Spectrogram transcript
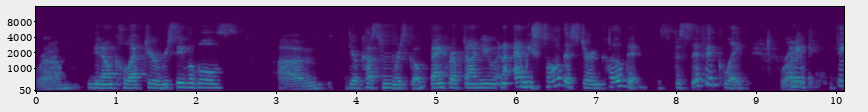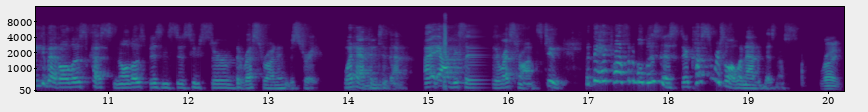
Right. Um, you don't collect your receivables. Um, your customers go bankrupt on you. And, and we saw this during COVID specifically. right. I mean, think about all those customers, all those businesses who serve the restaurant industry. What happened to them? I, obviously, the restaurants too, but they had profitable business. Their customers all went out of business. right.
